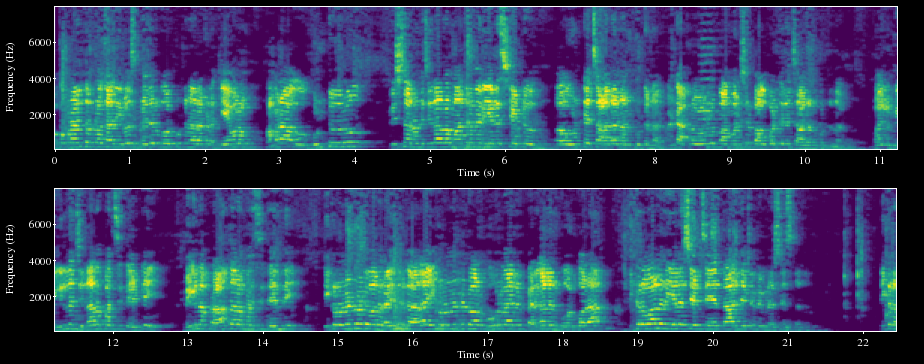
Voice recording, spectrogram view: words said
ఒక ప్రాంతంలో కాదు ఈరోజు ప్రజలు కోరుకుంటున్నారు అక్కడ కేవలం అమరావతి గుంటూరు కృష్ణా రెండు జిల్లాల్లో మాత్రమే రియల్ ఎస్టేట్ ఉంటే చాలు అని అనుకుంటున్నారు. అంటే అక్కడ వాళ్ళు మా మనుషులు బాగుపడితేనే చాలు అనుకుంటున్నారు. మరి మిగిలిన జిల్లాల పరిస్థితి ఏంటి? మిగిలిన ప్రాంతాల పరిస్థితి ఏంటి ఇక్కడ ఉన్నటువంటి వాళ్ళు రైతులు కాదా? ఇక్కడ ఉన్నటువంటి వాళ్ళు భూముల వాల్యూ పెరగాలని కోరుకోరా? ఇక్కడ వాళ్ళు రియల్ ఎస్టేట్ చేయొద్దా అని చెప్పి మేము ప్రశ్నిస్తున్నాం. ఇక్కడ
